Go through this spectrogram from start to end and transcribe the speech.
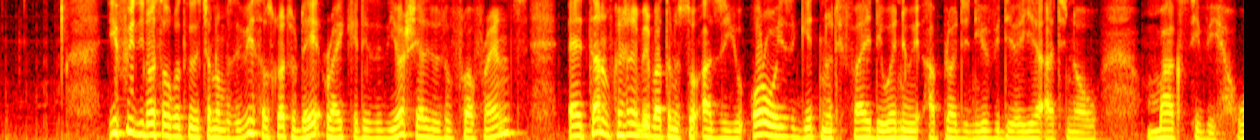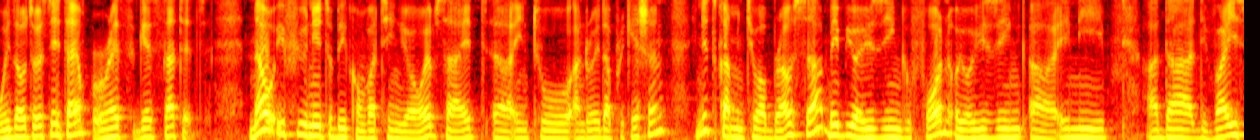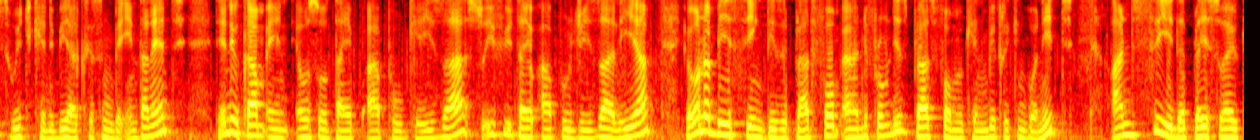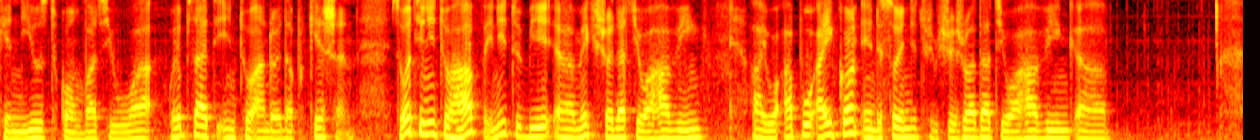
If you did not subscribe to the channel, must subscribe today, like this video, share it with your friends, and turn notification bell button so as you always get notified when we upload a new video here at No Max TV. Without wasting time, let's get started. Now, if you need to be converting your website uh, into Android application, you need to come into your browser. Maybe you are using phone or you're using uh, any other device which can be accessing the internet. Then you come and also type AppsGeyser. So if you type Apple Here, you're gonna be seeing this platform, and from this platform you can be clicking on it and see the place where you can use to convert your website into Android application. So what you need to have you need to be uh, make sure that you are having uh, your apple icon and so you need to be sure that you are having uh,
